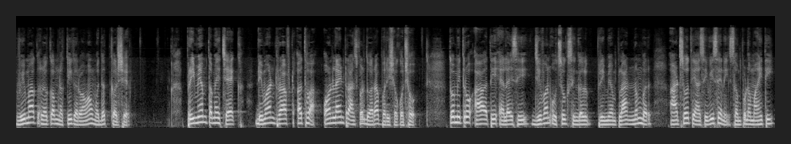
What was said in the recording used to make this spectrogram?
વીમા રકમ નક્કી કરવામાં મદદ કરશે. પ્રીમિયમ તમે ચેક ડિમાન્ડ ડ્રાફ્ટ અથવા ઓનલાઈન ટ્રાન્સફર દ્વારા ભરી શકો છો. તો મિત્રો, આ હતી એલઆઈસી જીવન ઉત્સુક સિંગલ પ્રીમિયમ પ્લાન નંબર આઠસો ત્યાસી વિશેની સંપૂર્ણ માહિતી.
